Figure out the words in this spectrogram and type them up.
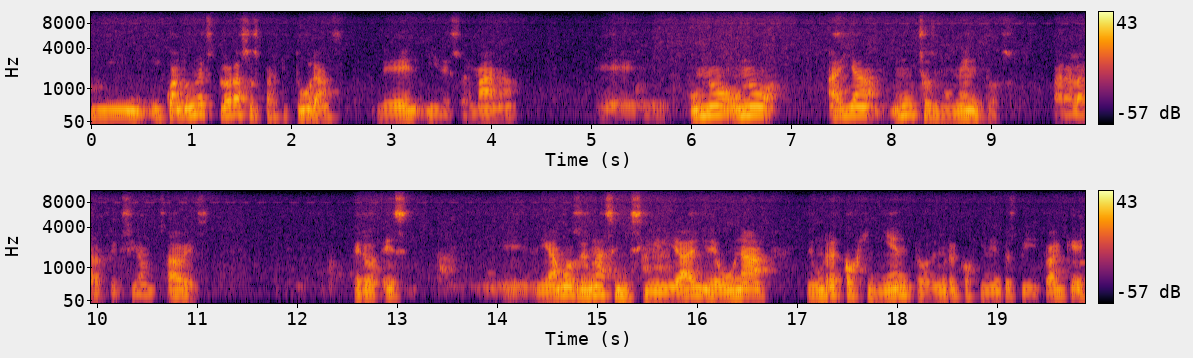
y, cuando uno explora sus partituras de él y de su hermana, eh, uno, uno haya muchos momentos para la reflexión, ¿sabes? Pero es, eh, digamos, de una sensibilidad y de, una, de un recogimiento, de un recogimiento espiritual que,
